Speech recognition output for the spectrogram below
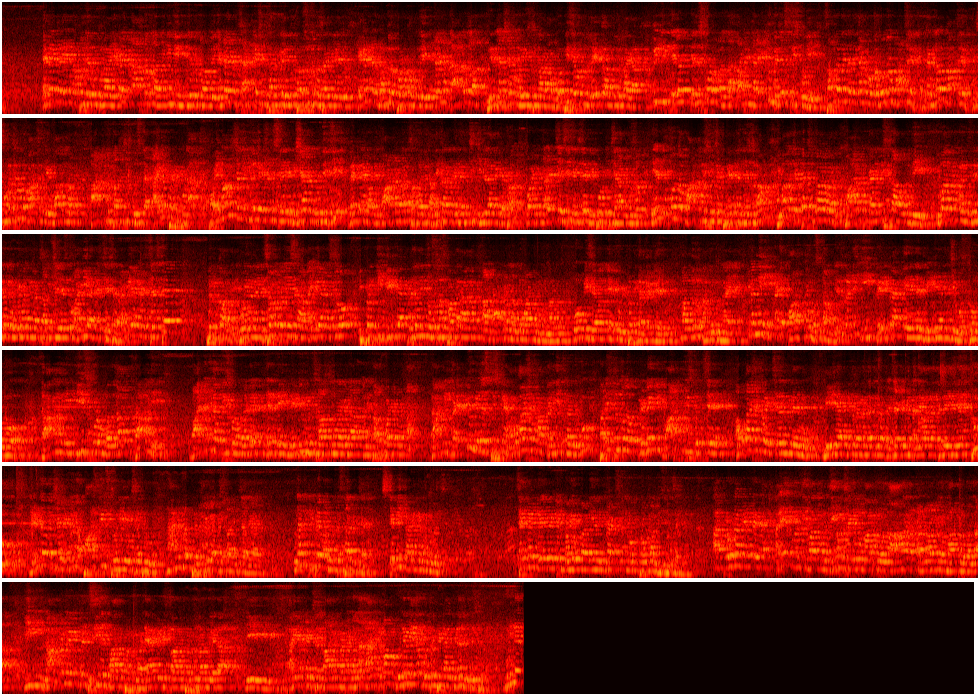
ఎక్కడెక్కడ ఏ తప్పులు జరుగుతున్నాయి ఎక్కడెక్కడ ఆసుపత్రులు అవినీతి జరుగుతుంది ఎక్కడెక్కడ శానిటేషన్ సరిగ్గా లేదు పరిశుభ్రత సరిగ్గా లేదు ఎక్కడెక్కడ మందుల కొరత ఉంది ఎక్కడెక్కడ డాక్టర్ల నిర్లక్ష్యం వహిస్తున్నారా? ఓపీ సేవలు లేక అనుకుంటున్నాయా? వీటిని తెల- తెలుసుకోవడం వల్ల వాటిని కరెక్ట్ మెజర్స్ తీసుకొని సంబంధిత అధికారులు ఒక రోజులో మార్చలేదు ఒక నెలలో మార్చలేదు ఒక సంవత్సరంలో మార్చలేదు వాళ్ళు ఆర్థిక పరిస్థితి చూస్తే అయినప్పటికీ కూడా ఫైనాన్షియల్ ఇంప్లికేషన్స్ లేని విషయాన్ని గుర్తించి వెంటనే వాటిని మాట్లాడడం సంబంధిత అధికారుల దగ్గర నుంచి కింది దాకా చెప్పడం వాటిని కరెక్ట్ చేసి నెక్స్ట్ రిపోర్ట్ ఇచ్చేలా చూస్తున్నాం కొంత మార్పు తీసుకొచ్చే ప్రయత్నం చేస్తున్నాం ఇవాళ చెప్పారు సుబ్బారావు గారు మార్పు కనిపిస్తా ఉంది ఇవాళ మనం నిన్న ముఖ్యమంత్రి గారు సమీక్ష చేస్తూ ఐడిఆర్ఎస్ చేశారు ఐడిఆర్ఎస్ చేస్తే పెరుగుతోంది పోయిన డిసెంబర్లో చేసిన ఐడిఆర్ఎస్లో ఇప్పటికీ ఫీడ్బ్యాక్ ప్రజల నుంచి వస్తున్న స్పందన ఆ డాక్టర్లు అందుబాటులో ఉంటున్నారు. ఓపీ సేవలకు ఎక్కువ ఇబ్బంది కలగట్లేదు. మందులు అందుతున్నాయి. ఇవన్నీ అంటే పాజిటివ్ వస్తా ఉంది. ఎందుకంటే ఈ ఫీడ్బ్యాక్ ఏదైతే మీడియా నుంచి వస్తుందో దానిని తీసుకోవడం వల్ల దాన్ని బాధ్యతగా తీసుకోవడం వల్ల అంటే నేను నెగిటివ్ న్యూస్ రాస్తున్నాను కదా అని తప్పు దాన్ని కరెక్టివ్ మెజర్స్ తీసుకునే ఇచ్చినందుకు పరిస్థితుల్లో క్రమేణీ తీసుకొచ్చే అవకాశం కూడా ఇచ్చినందుకు నేను మీడియా మిత్రులందరికీ కూడా ప్రత్యేకంగా ధన్యవాదాలు తెలియజేస్తూ రెండవ విషయం ఏమైనా పాజిటివ్ స్టోరీ వచ్చినప్పుడు దాన్ని కూడా ప్రముఖంగా ప్రస్తావించాలి కానీ ఉదాహరణకి ఇప్పుడే వాళ్ళు ప్రస్తావించారు స్టడీ కార్యక్రమం గురించి. సెగ్మెంట్ ఎలివేటెడ్ బయోకార్డియల్ ఇంట్రాక్షన్ ఒక ప్రోగ్రామ్ తీసుకొచ్చారు. ఆ ప్రోగ్రామ్ ఏంటంటే అనేక మంది వాళ్ళ జీవన శైలిలో మార్పుల వల్ల ఆహార అలవాట్ల మార్పుల వల్ల ఈ నాన్ కమ్యూనికేబుల్ డిసీజెస్ బాధపడుతున్నారు డయాబెటీస్ బాధపడుతున్నారు లేదా ఈ హైపర్ టెన్షన్ బాగా పడటం వల్ల దాని ప్రభావం గుండె మీద మూత్రపిండాల మీద చూపిస్తుంది. గుండె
